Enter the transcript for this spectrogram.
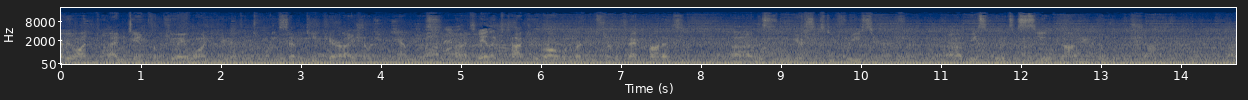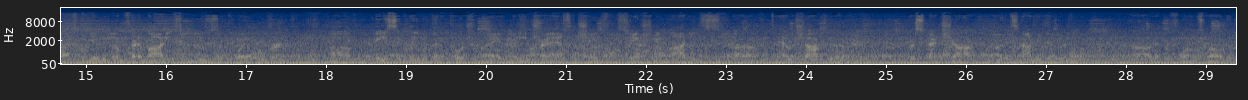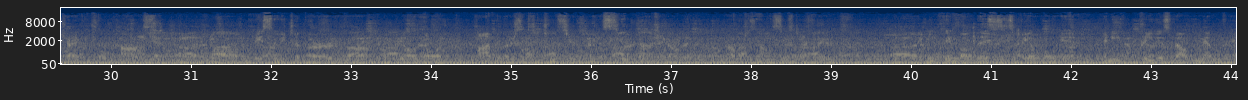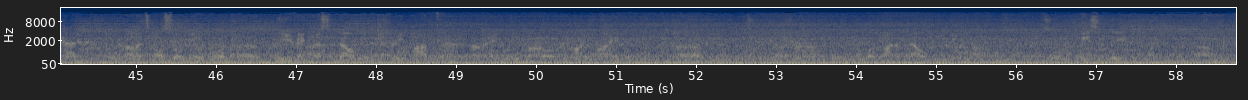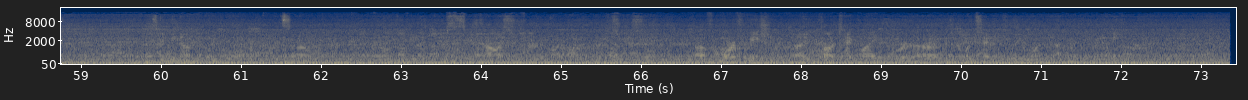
everyone. I'm Tim from QA1 here at the 2017 PRI show in Indianapolis. Uh, today I'd like to talk to you about one of our new circle track products. Uh, this is the Gear 63 series. Uh, basically, it's a sealed, non-rebuildable shock. Uh, it's going to be aluminum threaded bodies to use the coil over. Um, basically, we've been approached by many tracks and sanctioning bodies um, to have a shock wheel or a spec shock uh, that's non-rebuildable well to try to control costs. Um, basically, we took our um, well-known popular 62 series and made a sealed version of it, uh, which is now the 63. Uh, unique thing about this is it's available in any previous valving that we've had. Uh, it's also available in a linear digressive valving, which is very popular uh, any late model or modified. Um, you know, for a more modern valving. Um, so basically, um, that's going to be non-negotiable. It's um, used to save costs for uh, for more information, uh, you can call our tech line or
